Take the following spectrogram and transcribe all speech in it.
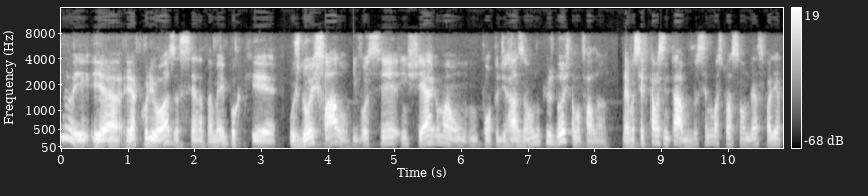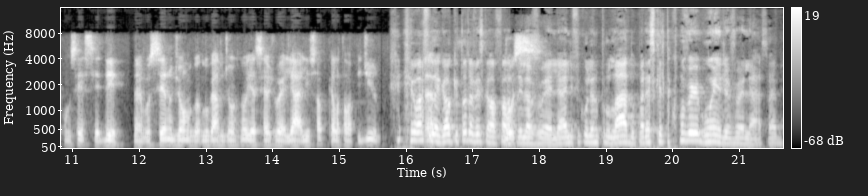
não, e, e é, é curiosa a cena também, porque os dois falam e você enxerga uma, um, um ponto de razão no que os dois estavam falando. Né? Você ficava assim, tá, você numa situação dessa faria como? Você ia ceder? Né? Você no John, lugar do Jon Snow ia se ajoelhar ali só porque ela estava pedindo? Eu acho é. legal que toda vez que ela fala você... pra ele ajoelhar, ele fica olhando pro lado, parece que ele tá com vergonha de ajoelhar, sabe?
